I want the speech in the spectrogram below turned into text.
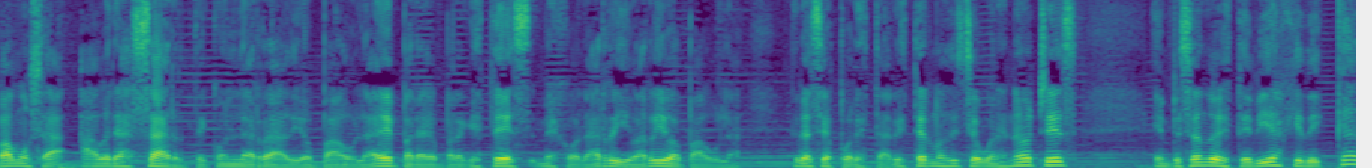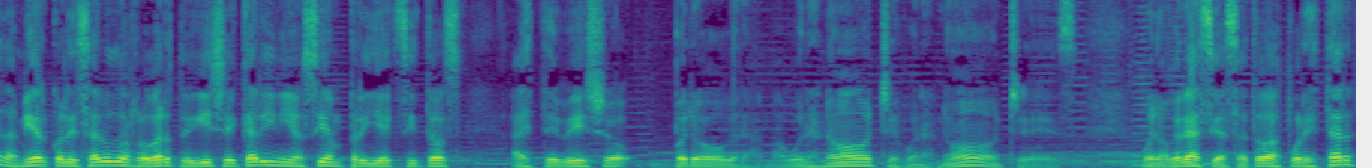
vamos a abrazarte con la radio, Paula, ¿eh? para, para que estés mejor. Arriba, arriba, Paula. Gracias por estar. Esther nos dice buenas noches. Empezando este viaje de cada miércoles, saludos Roberto y Guille, cariño siempre y éxitos a este bello programa. Buenas noches, buenas noches. Bueno, gracias a todas por estar.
